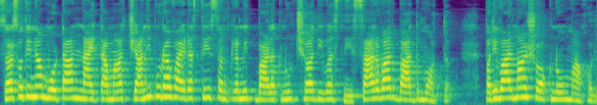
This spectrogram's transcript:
સરસ્વતીના મોટા નાયતામાં ચાંદીપુરા વાયરસથી સંક્રમિત બાળકનું છ દિવસની સારવાર બાદ મોત. પરિવારમાં શોકનો માહોલ.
